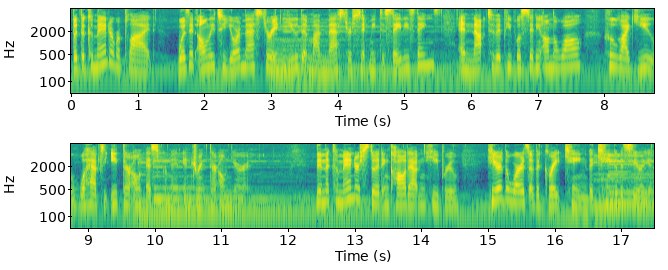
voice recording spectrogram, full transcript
But the commander replied, Was it only to your master and you that my master sent me to say these things, and not to the people sitting on the wall, who, like you, will have to eat their own excrement and drink their own urine? Then the commander stood and called out in Hebrew, Hear the words of the great king, the king of Assyria.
